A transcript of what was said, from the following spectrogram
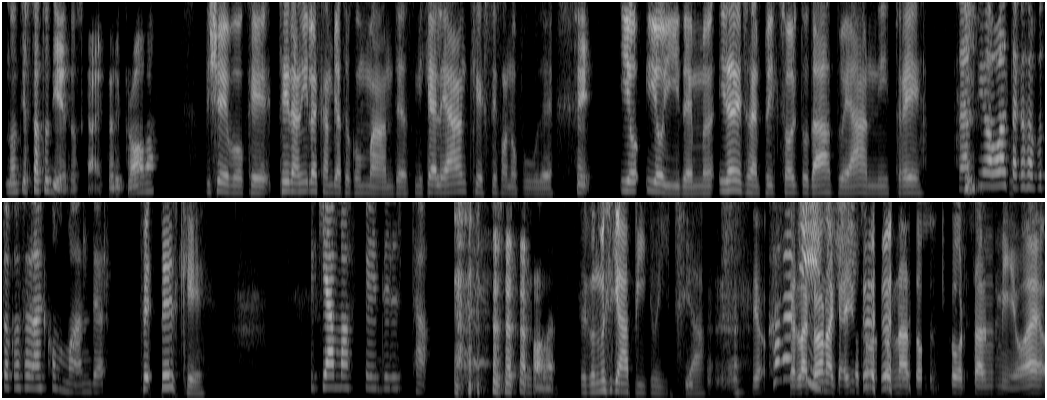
non ti è stato dietro Skype, riprova. Dicevo che te Danilo hai cambiato Commander, Michele anche e Stefano pure. Sì, Io, io idem. Irene è sempre il solito da due anni, tre. La prima volta che ho saputo cosa dal Commander. Per- perché? Si chiama fedeltà. Vabbè. Secondo me si chiama pigrizia. Io- Cosa per la dici? cronaca, io sono tornato di corsa al mio, eh.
